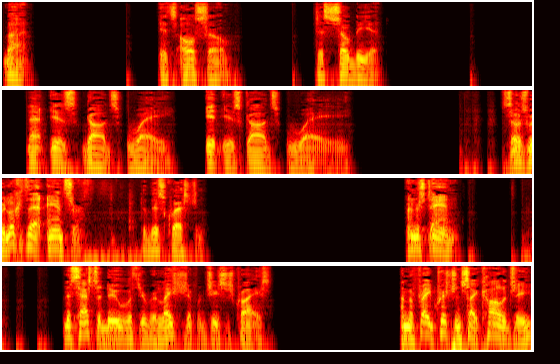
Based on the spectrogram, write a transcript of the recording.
But it's also to so be it. That is God's way. It is God's way. So as we look at that answer to this question, understand this has to do with your relationship with Jesus Christ. I'm afraid Christian psychology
